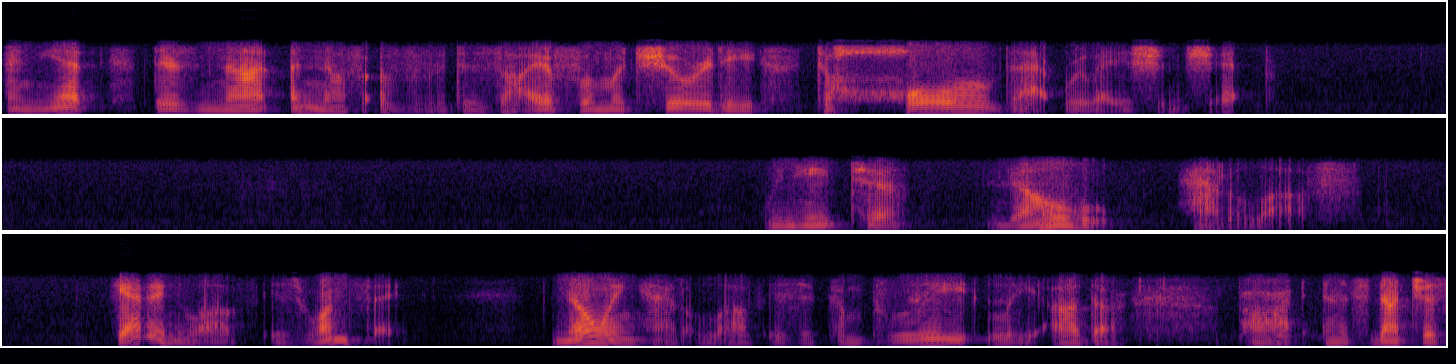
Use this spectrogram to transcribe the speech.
and yet there's not enough of a desire for maturity to hold that relationship. We need to know how to love. Getting love is one thing. Knowing how to love is a completely other part. And it's not just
